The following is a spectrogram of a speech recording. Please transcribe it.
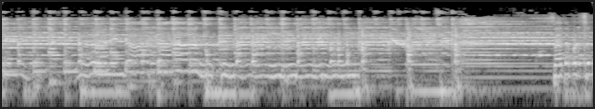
meninggalkanku Sada bersembunyi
